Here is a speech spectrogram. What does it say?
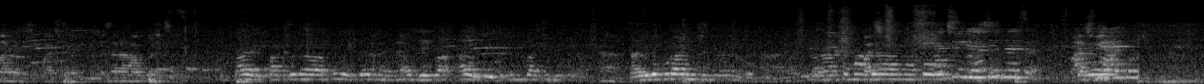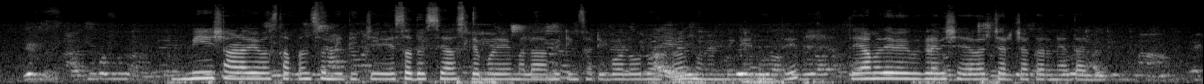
पाचवी वाले जरा अवघडच पाचवीला. दहावीला पुढे आता माझ्या नातं- आणलं. मी शाळा व्यवस्थापन समितीचे सदस्य असल्यामुळे मला मीटिंगसाठी बोलवलं होतं म्हणून मी गेले होते. तर यामध्ये वेगवेगळ्या विषयावर चर्चा करण्यात आली पुन्हा आपण शाळा बांधायची म्हणतो.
